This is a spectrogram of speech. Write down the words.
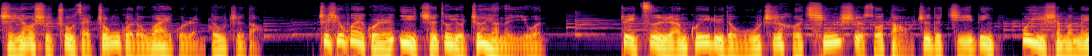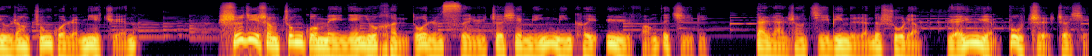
只要是住在中国的外国人都知道，这些外国人一直都有这样的疑问：对自然规律的无知和轻视所导致的疾病，为什么没有让中国人灭绝呢？实际上，中国每年有很多人死于这些明明可以预防的疾病，但染上疾病的人的数量远远不止这些。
